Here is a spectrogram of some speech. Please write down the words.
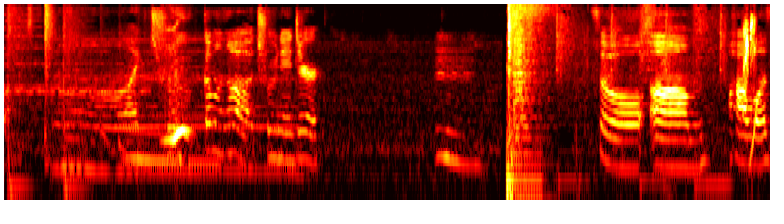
อ่ะ like true ก็มันก็ true nature อืม So um, how was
